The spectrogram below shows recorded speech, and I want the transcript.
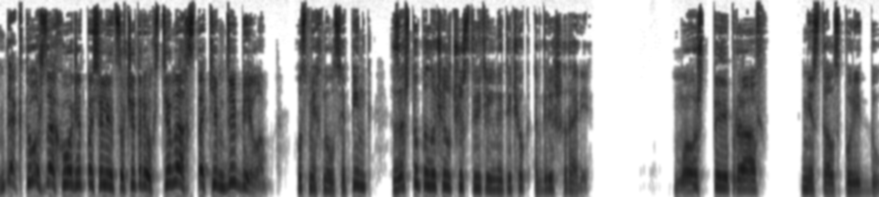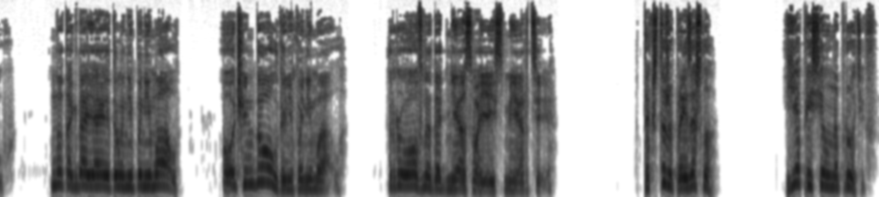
«Да кто ж захочет поселиться в четырех стенах с таким дебилом?» усмехнулся Пинг, за что получил чувствительный тычок от Гришрари. «Может, ты прав», — не стал спорить дух. «Но тогда я этого не понимал. Очень долго не понимал. Ровно до дня своей смерти». «Так что же произошло?» Я присел напротив,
